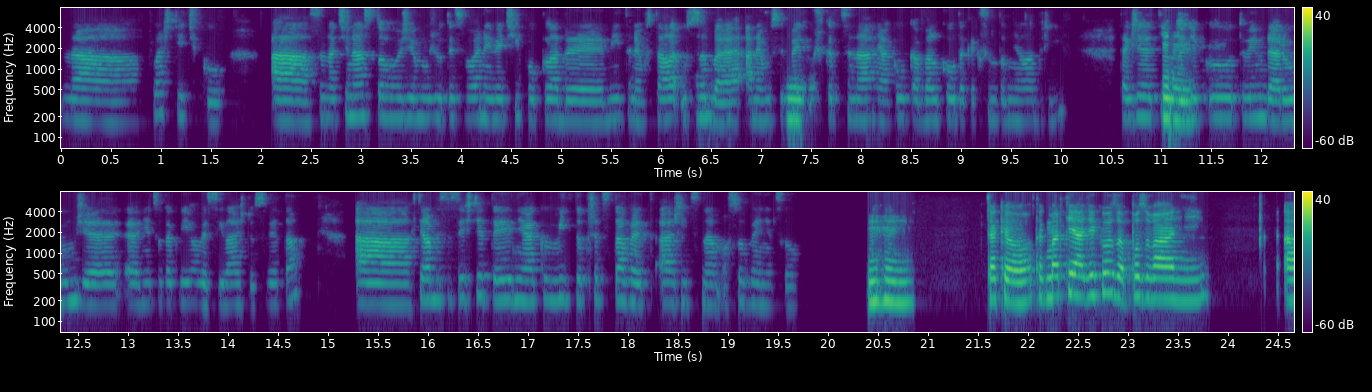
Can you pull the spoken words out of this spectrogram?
na flaštičku a jsem nadšená z toho, že můžu ty svoje největší poklady mít neustále u sebe a nemusím být uškrcená nějakou kabelkou, tak jak jsem to měla dřív. Takže tímto mhm. děkuji tvým darům, že eh, něco takového vysíláš do světa. A chtěla bych si ještě ty nějak víc to představit a říct nám o sobě něco. Mm-hmm. Tak jo, tak Marti, já děkuji za pozvání. A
